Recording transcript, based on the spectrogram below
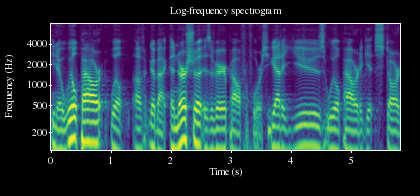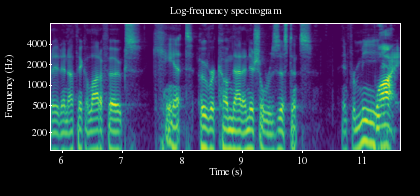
you know, willpower. Well, I'll go back. Inertia is a very powerful force. You got to use willpower to get started. And I think a lot of folks can't overcome that initial resistance. And for me, why?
